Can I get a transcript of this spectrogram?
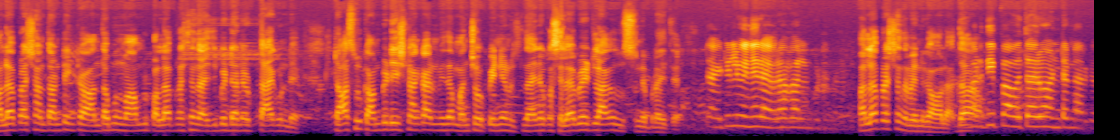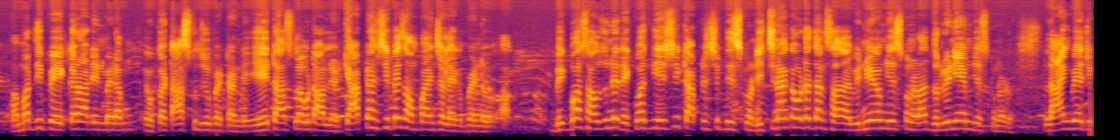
పల్లా ప్రశాంత్ అంటే ఇంకా అంతకుముందు మామూలు పల్లా ప్రశాంత్ బిడ్డ అనే ట్యాగ్ ఉండే. టాస్క్ కంప్లీట్ చేసినాక ఆయన మీద మంచి ఒపీనియన్ వచ్చింది. ఆయన ఒక సెలబ్రిటీ లాగా చూస్తుంది ఇప్పుడైతే. టైటిల్ వినర్ ఎవరు అవ్వాలనుకుంటున్నారు? పల్లా ప్రశాంత్ వెన్ కావాలి? అమర్దీప్ అవుతారు అంటున్నారు కదా. అమర్దీప్ ఎక్కడ ఆడింది మేడం? ఒక టాస్క్ చూపెట్టండి. ఏ టాస్క్లో కూడా ఆడలేడు. క్యాప్టెన్షిప్ సంపాదించలేకపోయాడు. బిగ్ బాస్ హౌస్ని రిక్వెస్ట్ చేసి క్యాప్టెన్షిప్ తీసుకోండి. ఇచ్చినాక కూడా దాన్ని వినియోగం చేసుకున్నాడు? దుర్వినియోగం చేసుకున్నాడు. లాంగ్వేజ్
